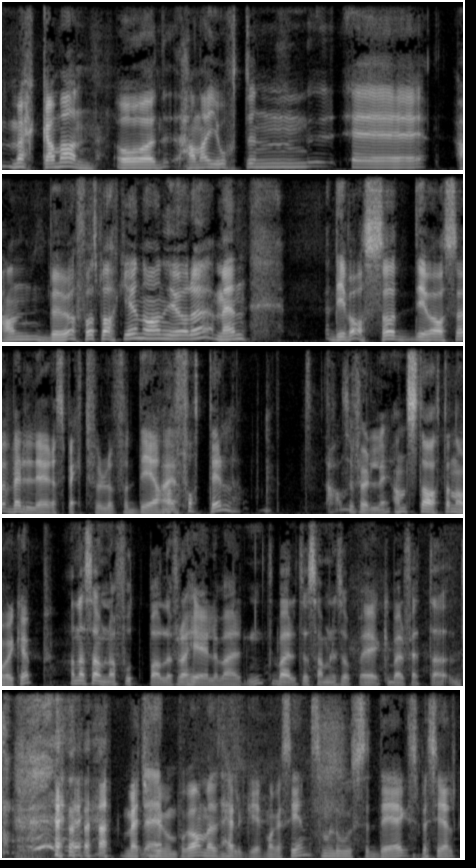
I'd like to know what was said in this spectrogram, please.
'møkkamann', og han har gjort en eh, Han bør få sparken, og han gjør det, men de var også, de var også veldig respektfulle for det han ja. har fått til. Han, Selvfølgelig. han starta Norway Cup. Han har samla fotballer fra hele verden til- bare til å samles opp på Ekebergfetta. med et humorprogram med et helgemagasin som loser deg spesielt,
